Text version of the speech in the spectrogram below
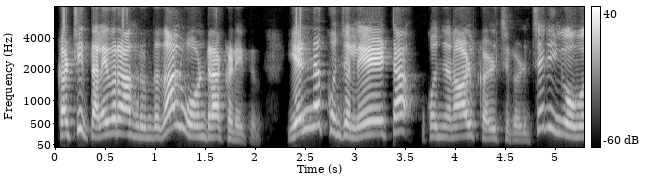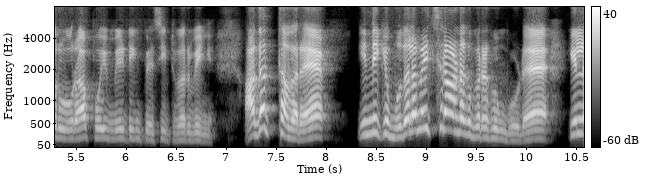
கட்சி தலைவராக இருந்ததால் ஒன்றா கிடைத்தது. என்ன கொஞ்சம் லேட்டா கொஞ்ச நாள் கழிச்சு கழிச்சு நீங்க ஒவ்வொரு ஊரா போய் மீட்டிங் பேசிட்டு வருவீங்க. அதை தவிர இன்னைக்கு முதலமைச்சரானது பிறகும் கூட இல்ல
